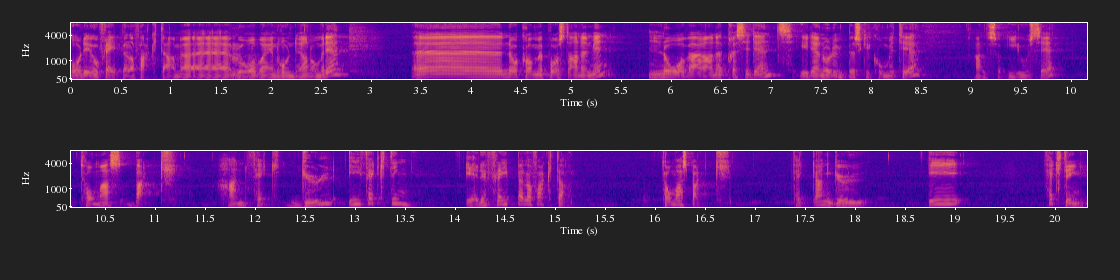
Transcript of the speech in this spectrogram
Og det er jo fleip eller fakta. Vi eh, går over en runde her nå med det. Eh, Nå kommer påstanden min. Nåværende president i Den olympiske komité, altså IOC, Thomas Bach, han fikk gull i fekting. Er det fleip eller fakta? Thomas Bach. Fikk han gull i fekting?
